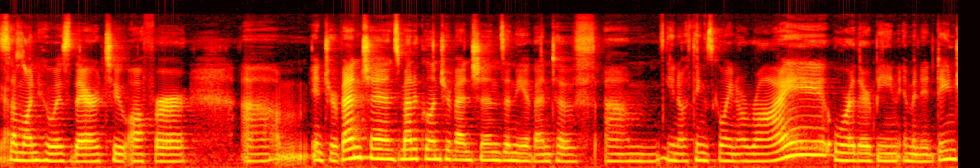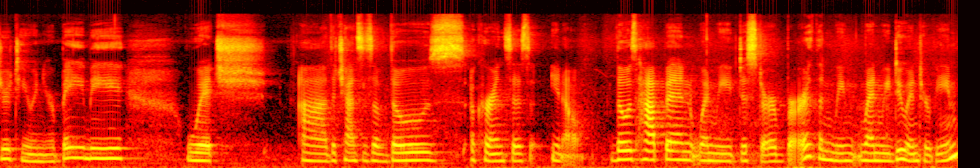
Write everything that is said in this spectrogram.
Yes. someone who is there to offer um, interventions, medical interventions in the event of um, you know things going awry or there being imminent danger to you and your baby, which uh, the chances of those occurrences, you know, those happen when we disturb birth and we when we do intervene.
